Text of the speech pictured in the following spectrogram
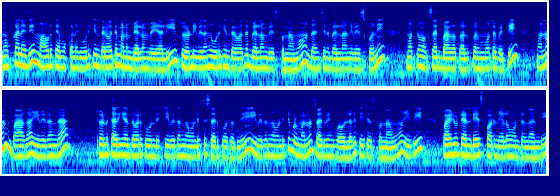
మొక్క అనేది మామిడికాయ మొక్క అనేది ఉడికిన తర్వాత మనం బెల్లం వేయాలి చూడండి ఈ విధంగా ఉడికిన తర్వాత బెల్లం వేసుకున్నాము దంచిన బెల్లాన్ని వేసుకొని మొత్తం ఒకసారి బాగా కలుపుకొని మూత పెట్టి మనం బాగా ఈ విధంగా చూడండి కరిగేంత వరకు వండించి ఈ విధంగా వండిస్తే సరిపోతుంది ఈ విధంగా వండించి ఇప్పుడు మనం సర్వింగ్ బౌల్లోకి తీసేసుకున్నాము ఇది ఫైవ్ టు టెన్ డేస్ పాటు నిలవ ఉంటుందండి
